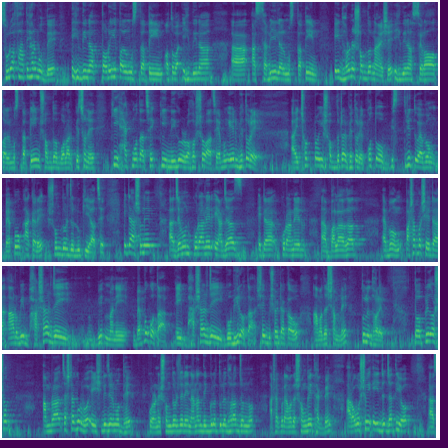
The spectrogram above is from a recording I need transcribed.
সুরা ফাতিহার মধ্যে ইহদিনা তরিক আল মুস্তাকিম অথবা ইহদিনা আসাবিল আল মুস্তাকিম, এই ধরনের শব্দ না এসে ইহদিনা সিরাত আল মুস্তাকিম শব্দ বলার পেছনে কি হ্যাকমত আছে, কি নিগুড় রহস্য আছে এবং এর ভেতরে এই ছোট্ট এই শব্দটার ভেতরে কত বিস্তৃত এবং ব্যাপক আকারে সৌন্দর্য লুকিয়ে আছে। এটা আসলে যেমন কোরআনের এই আজাজ, এটা কোরআনের বালাগাত এবং পাশাপাশি এটা আরবি ভাষার যেই মানে ব্যাপকতা, এই ভাষার যেই গভীরতা, সেই বিষয়টাকেও আমাদের সামনে তুলে ধরে। তো প্রিয় দর্শক, আমরা চেষ্টা করব এই সিরিজের মধ্যে কোরআনের সৌন্দর্যের এই নানান দিকগুলো তুলে ধরার জন্য। আশা করি আমাদের সঙ্গেই থাকবেন। আর অবশ্যই এই জাতীয়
